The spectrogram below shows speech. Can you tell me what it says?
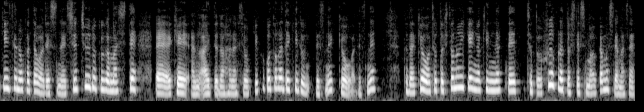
金星の方はですね集中力が増して、えー、あの相手の話を聞くことができるんですね。今日はですね。ただ今日はちょっと人の意見が気になってちょっとフラフラとしてしまうかもしれません。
